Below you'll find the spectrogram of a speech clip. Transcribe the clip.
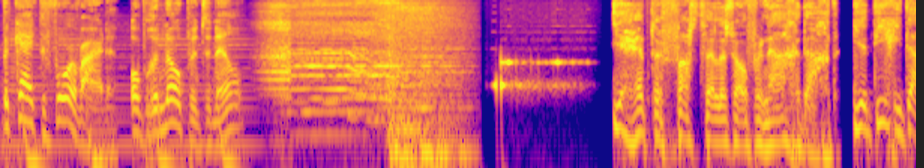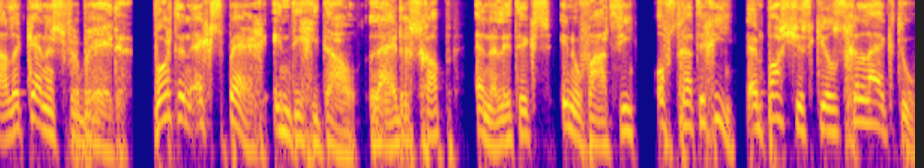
Bekijk de voorwaarden op Renault.nl. Je hebt er vast wel eens over nagedacht. Je digitale kennis verbreden. Word een expert in digitaal leiderschap, analytics, innovatie of strategie. En pas je skills gelijk toe.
